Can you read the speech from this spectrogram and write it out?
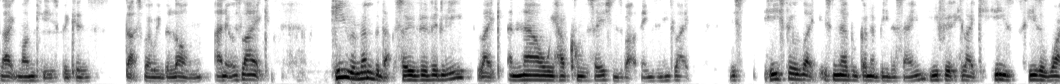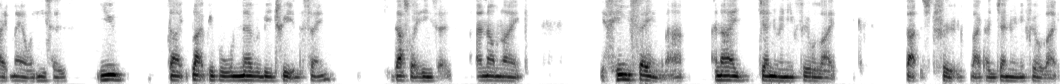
like monkeys because that's where we belong. And it was like he remembered that so vividly, like, and now we have conversations about things, and he's like, it's, he feels like it's never going to be the same. He feel he, like he's he's a white male, and he says you like black people will never be treated the same. That's what he says. And I'm like, if he's saying that, and I genuinely feel like that's true, like I genuinely feel like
